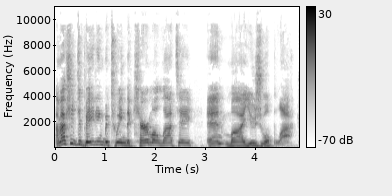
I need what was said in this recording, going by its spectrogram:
I'm actually debating between the caramel latte and my usual black.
